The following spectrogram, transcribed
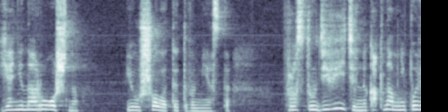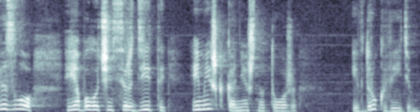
я не нарочно, и ушел от этого места. Просто удивительно, как нам не повезло. Я был очень сердитый, и Мишка, конечно, тоже. И вдруг видим,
